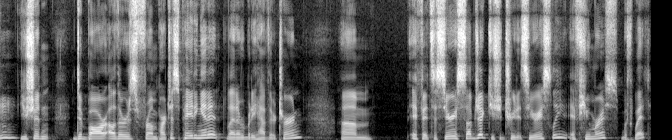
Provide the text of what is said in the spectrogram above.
You shouldn't debar others from participating in it. Let everybody have their turn. Um, if it's a serious subject you should treat it seriously. If humorous with wit.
